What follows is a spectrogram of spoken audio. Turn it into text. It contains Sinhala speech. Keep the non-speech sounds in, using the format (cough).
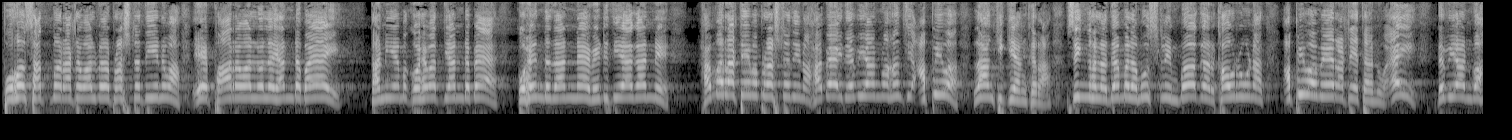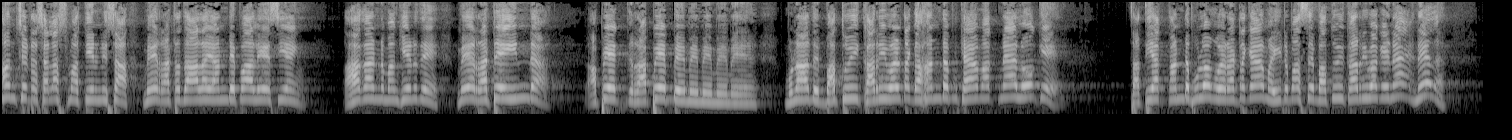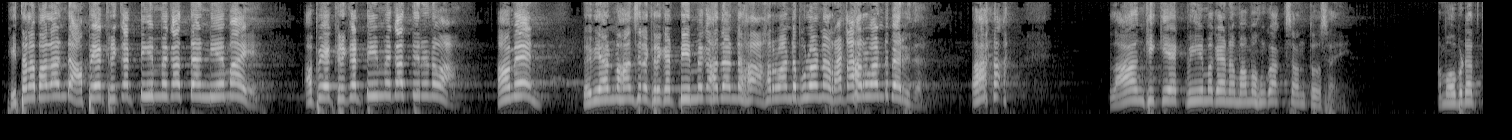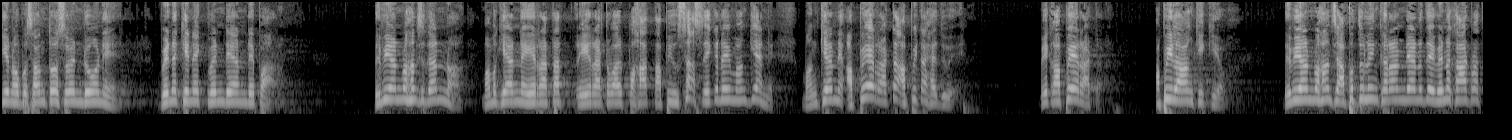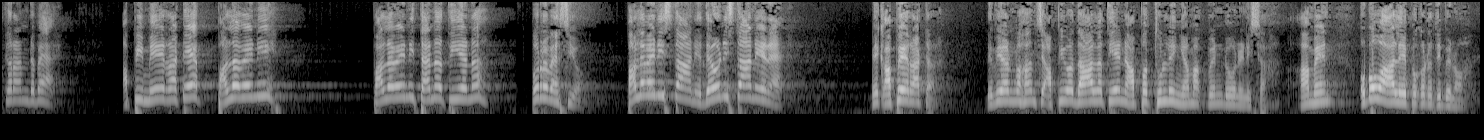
පොහොසත්ම රටවල් වල ප්‍රශ්න තියෙනවා. ඒ පාරවල් වල යන්න බයයි. තනියම කොහෙවත් යන්න බෑ. කොහෙන්ද දන්නේ වෙඩි තියාගන්නේ. හැම රටේම ප්‍රශ්න තියෙනවා. හැබැයි දෙවියන් වහන්සේ අපිව ලාංකිකයන් කරා. සිංහල, දෙමළ, මුස්ලිම්, බර්ගර් කවුරු වුණත් අපිව මේ රටේ තනුවා. ඇයි? දෙවියන් වහන්සේට සලස්මක් තියෙන නිසා මේ රට දාලා යන්න එපා ලේසියෙන්. අහගන්න මං කියන දේ මේ රටේ ඉන්න අපේ රපේ මේ මේ මේ මේ මොනවාද බතුයි කරි වලට ගහන්න කෑමක් නෑ ලෝකේ. සතියක් කන්න පුළුවන් ওই රට කෑම ඊට පස්සේ බතුයි කරි වගේ නෑ නේද? හිතලා බලන්න අපේ ක්‍රිකට් ටීම් එකක් දැන් නියමයි. අපේ ක්‍රිකට් ටීම් එකක් දිනනවා. ආමෙන්. දෙවියන් වහන්සේට ක්‍රිකට් ටීම් එක හදන්න හරවන්න පුළුවන් නම් රට හරවන්න බැරිද? ලාංකිකයෙක් වීම ගැන මම හුඟක් සන්තෝසයි. මම ඔබටත් කියන ඔබ සන්තෝෂ වෙන්න ඕනේ. වෙන කෙනෙක් වෙන්න යන්න එපා. දෙවියන් වහන්සේ දන්නවා. මම කියන්නේ ඒ රටත් ඒ රටවල් පහත් අපි උසස් ඒක නෙවෙයි මං කියන්නේ. මං කියන්නේ අපේ රට අපිට හැදුවේ. මේක අපේ රට. අපි ලාංකිකයෝ. දෙවියන් වහන්සේ අප තුළින් කරන්න යන දේ වෙන කාටවත් කරන්න බෑ. අපි මේ රටේ පළවෙනි පළවෙනි තැන තියෙන පුරවැසියෝ. පළවෙනි ස්ථානය දෙවනි ස්ථානය නෑ. මේක අපේ රට. දෙවියන් වහන්සේ අපිව දාලා තියෙන අප තුළින් යමක් වෙන්න ඕන නිසා. ආමෙන්. ඔබ ආලේප කොට තිබෙනවා.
